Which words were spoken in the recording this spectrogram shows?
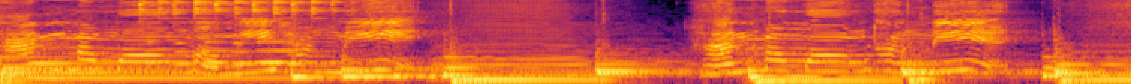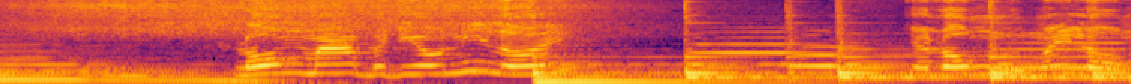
หันมามองหมอมีทางนี้ หันมามองทางนี้ ลงมาปเดี๋ยวนี้เลย จะลงหรือไม่ลง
